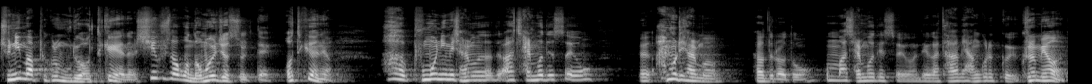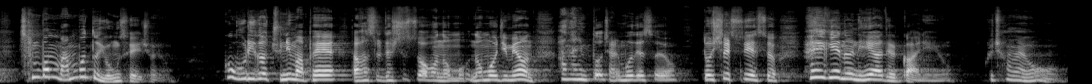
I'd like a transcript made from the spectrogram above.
주님 앞에 그럼 우리 어떻게 해야 돼? 실수하고 넘어졌을 때 어떻게 하냐? 아 부모님이 잘못하더라. 아 잘못했어요. 예, 아무리 잘못하더라도 엄마 잘못했어요. 내가 다음에 안 그럴 거예요. 그러면 천 번 만 번 더 용서해 줘요. 그 우리가 주님 앞에 나갔을 때 실수하고 넘어, 넘어지면 하나님 또 잘못했어요. 또 실수했어요. 회개는 해야 될 거 아니에요. 그렇잖아요.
